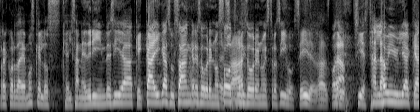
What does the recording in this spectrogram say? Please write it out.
recordaremos que, los, que el Sanedrín decía que caiga su sangre sobre nosotros y sobre nuestros hijos. Sí, de verdad. O sea, si está en la Biblia, ¿qué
